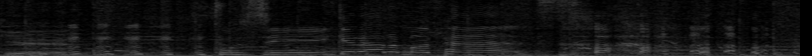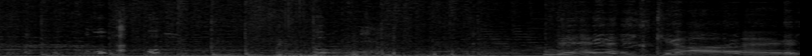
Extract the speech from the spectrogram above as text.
cute. Pussy, get out of my pants. there you go.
